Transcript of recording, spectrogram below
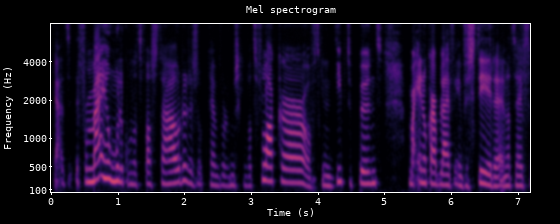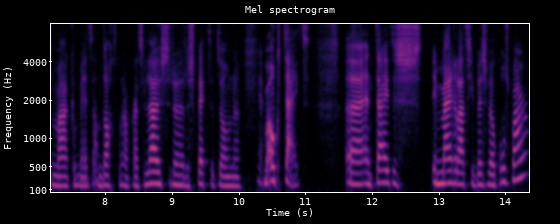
Ja, het is voor mij heel moeilijk om dat vast te houden. Dus op een gegeven moment wordt het misschien wat vlakker of in een dieptepunt. Maar in elkaar blijven investeren. En dat heeft te maken met aandachtig naar elkaar te luisteren, respect te tonen. Ja. Maar ook tijd. Eh, en tijd is in mijn relatie best wel kostbaar.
